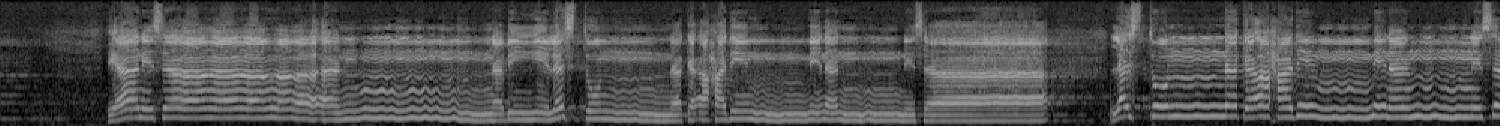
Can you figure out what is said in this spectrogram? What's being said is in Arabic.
يا نساء النبي لستن كأحد من النساء. لستن كأحد من النساء.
